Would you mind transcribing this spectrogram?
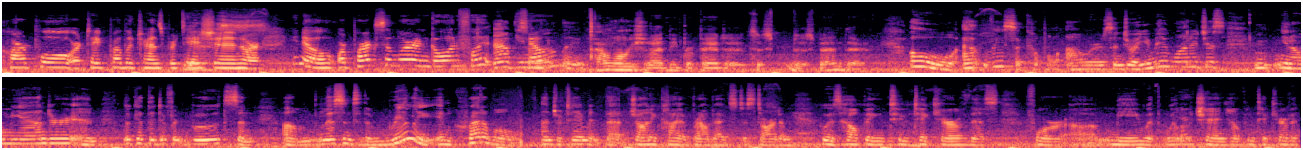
carpool or take public transportation Yes. or, you know, or park somewhere and go on foot. You know? Absolutely. How long should I be prepared to, to, to spend there? Oh, at least a couple hours. Enjoy. You may want to just, you know, meander and look at the different booths and um, listen to the really incredible entertainment that Johnny Kai of Brown Bags to Stardom, who is helping to take care of this for uh, me with Willow Chang, helping take care of it.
